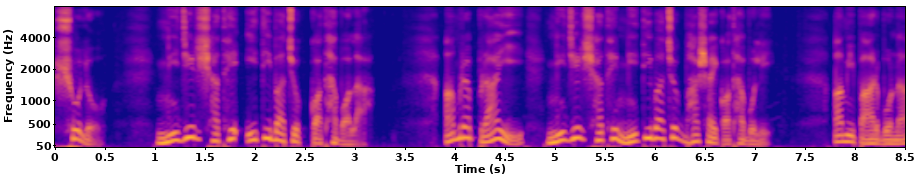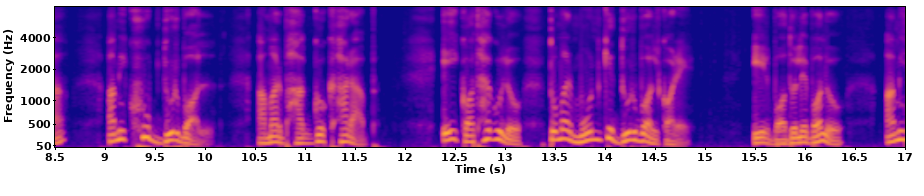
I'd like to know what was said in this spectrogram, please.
ষোলো, নিজের সাথে ইতিবাচক কথা বলা। আমরা প্রায়ই নিজের সাথে নেতিবাচক ভাষায় কথা বলি। আমি পারব না, আমি খুব দুর্বল, আমার ভাগ্য খারাপ। এই কথাগুলো তোমার মনকে দুর্বল করে। এর বদলে বলো, আমি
